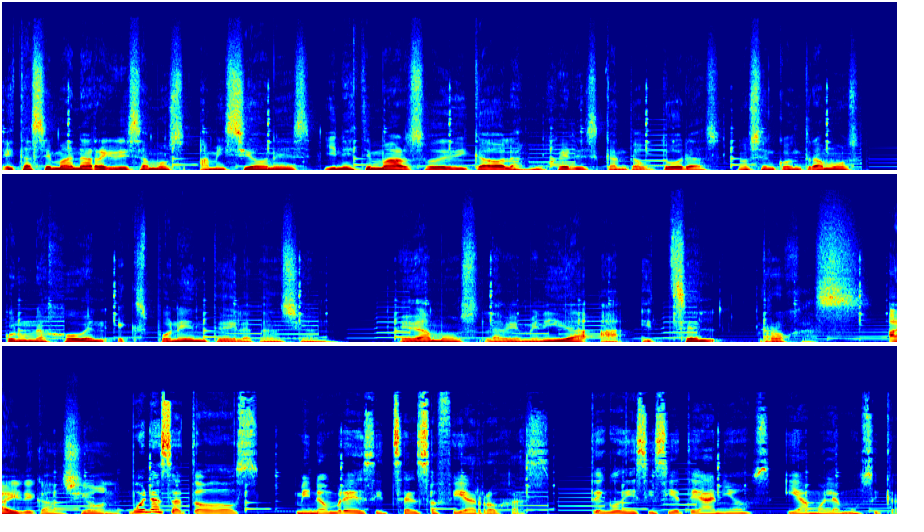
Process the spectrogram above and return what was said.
Esta semana regresamos a Misiones y en este marzo dedicado a las mujeres cantautoras nos encontramos con una joven exponente de la canción. Le damos la bienvenida a Itzel Rojas. Aire Canción. Buenas a todos. Mi nombre es Itzel Sofía Rojas. Tengo 17 años y amo la música.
